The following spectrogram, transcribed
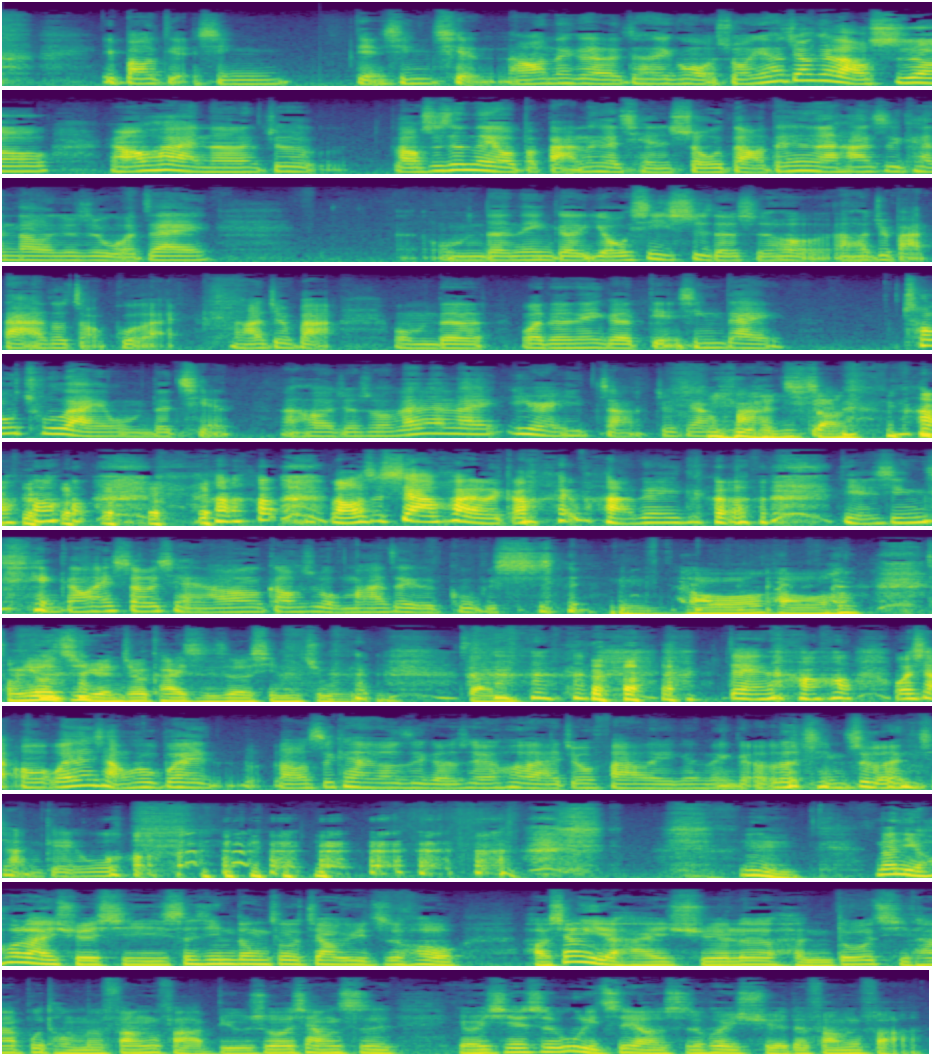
一包点心点心钱，然后那个他就跟我说要交给老师哦，然后后来呢，就老师真的有把把那个钱收到，但是呢，他是看到就是我在我们的那个游戏室的时候，然后就把大家都找过来，然后就把我们的我的那个点心袋抽出来，我们的钱。然后就说来来来，一人一张，就这样发钱。然后，然后老师吓坏了，赶快把那个点心钱赶快收起来，然后告诉我妈这个故事。嗯，好哦，好哦，从幼稚园就开始热心助人，赞。对，然后我想，我我在想会不会老师看到这个，所以后来就发了一个那个热心助人奖给我。嗯，那你后来学习身心动作教育之后？好像也还学了很多其他不同的方法，比如说像是有一些是物理治疗师会学的方法，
